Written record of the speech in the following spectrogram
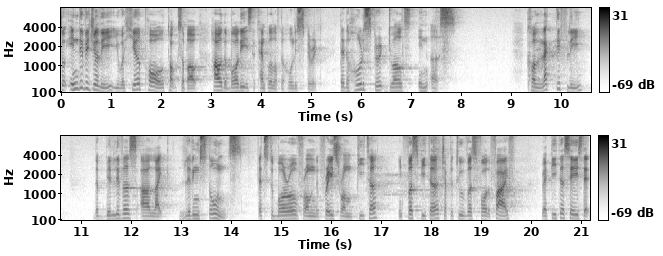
So individually, you will hear Paul talks about how the body is the temple of the Holy Spirit, that the Holy Spirit dwells in us. Collectively, the believers are like living stones. That's to borrow from the phrase from Peter in 1 Peter chapter 2 verse 4 to 5 where Peter says that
